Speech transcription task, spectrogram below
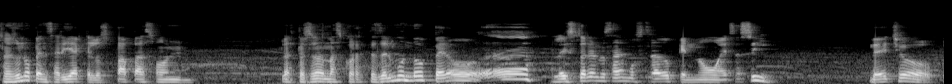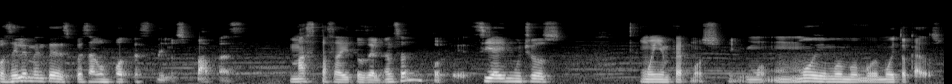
Pues uno pensaría que los papas son las personas más correctas del mundo, pero eh, la historia nos ha demostrado que no es así. De hecho, posiblemente después haga un podcast de los papas más pasaditos de lanza, porque sí hay muchos muy enfermos, muy, muy, muy, muy, muy tocados.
